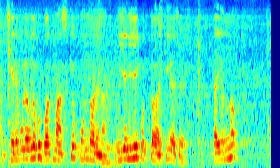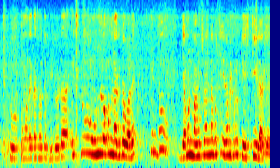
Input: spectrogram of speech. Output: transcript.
আর ছেলেপুলেগুলো খুব বদমাস কেউ ফোন ধরে না, নিজে নিজেই করতে হয়, ঠিক আছে? তাই জন্য একটু তোমাদের কাছে হয়তো ভিডিওটা একটু অন্যরকম লাগতে পারে, কিন্তু যেমন মাংস রান্না করছি, এরকম পুরো টেস্টি লাগে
